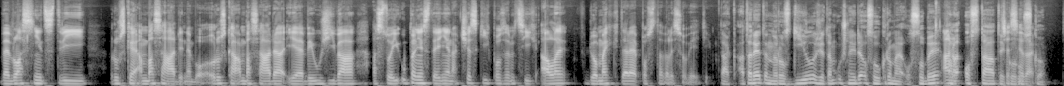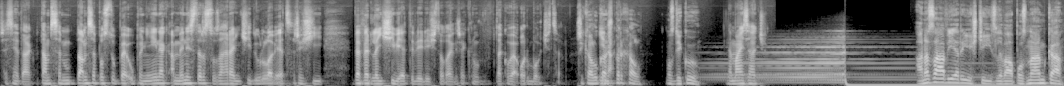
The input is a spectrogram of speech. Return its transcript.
ve vlastnictví ruské ambasády, nebo ruská ambasáda je využívá a stojí úplně stejně na českých pozemcích, ale v domech, které postavili Sověti. Tak a tady je ten rozdíl, že tam už nejde o soukromé osoby, ano, ale o stát jako Rusko. Tak, přesně tak. Tam se, tam se postupuje úplně jinak a ministerstvo zahraničí tuhle věc řeší ve vedlejší větvi, když to tak řeknu, v takové odbočce. Říká Lukáš jinak. Prchal. Moc děkuju. Nemáš zač. A na závěr ještě jízlivá poznámka.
